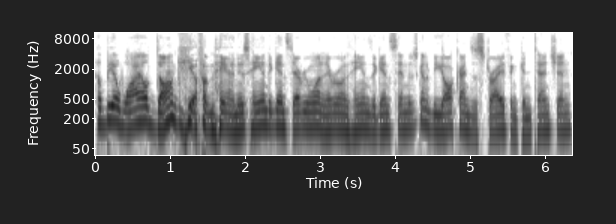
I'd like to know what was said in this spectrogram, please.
He'll be a wild donkey of a man, his hand against everyone and everyone's hands against him. There's going to be all kinds of strife and contention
